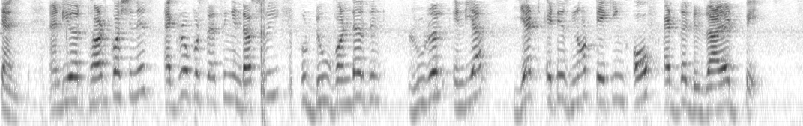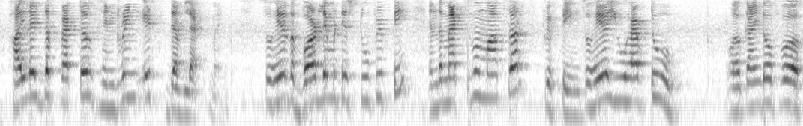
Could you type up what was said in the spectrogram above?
10. And your third question is agro processing industry could do wonders in rural India yet it is not taking off at the desired pace highlight the factors hindering its development. So here the word limit is 250 and the maximum marks are 15 so here you have to uh, kind of uh,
